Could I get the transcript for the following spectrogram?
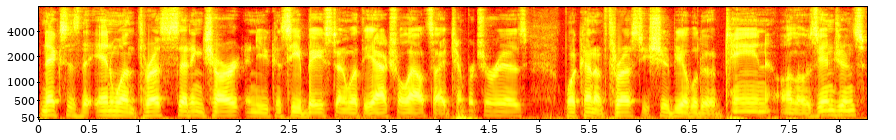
Next is the N1 thrust setting chart, and you can see based on what the actual outside temperature is, what kind of thrust you should be able to obtain on those engines.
